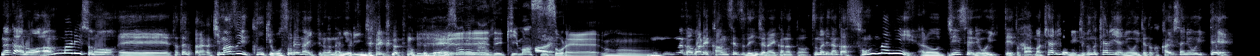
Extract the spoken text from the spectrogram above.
なんかあの、あんまりその、えー例えばなんか気まずい空気を恐れないっていうのが何よりいいんじゃないかなと思ってて、恐れないえーできます、はいそれ。うん。なんか我関せずでいいんじゃないかなと。つまりなんかそんなにあの人生においてとか、まあキャリアに、自分のキャリアにおいてとか会社において、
